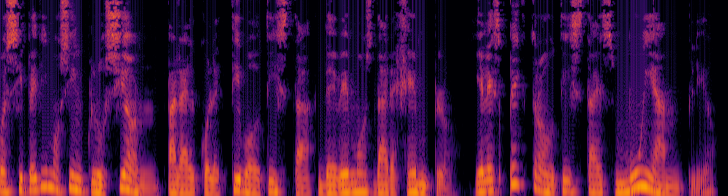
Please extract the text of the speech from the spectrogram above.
pues si pedimos inclusión para el colectivo autista debemos dar ejemplo, y el espectro autista es muy amplio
